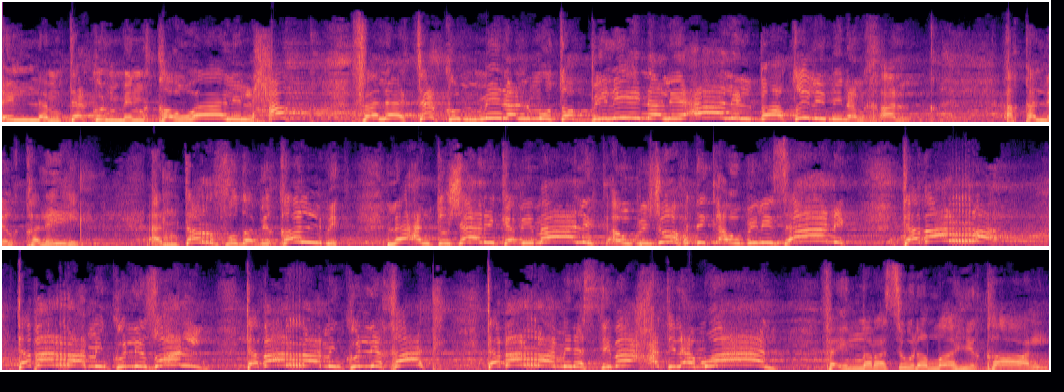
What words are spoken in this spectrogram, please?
إن لم تكن من قوال الحق فلا تكن من المطبلين لآل الباطل من الخلق. أقل القليل أن ترفض بقلبك لا أن تشارك بمالك أو بجهدك أو بلسانك. تبرأ تبرأ من كل ظلم تبرأ من كل قتل. تبرأ من استباحة الأموال. فإن رسول الله قال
